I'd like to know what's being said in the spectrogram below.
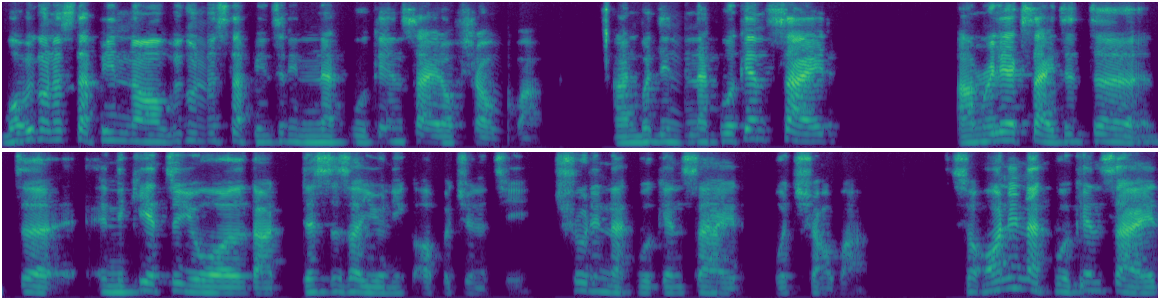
what we're going to step in now, we're going to step into the networking side of Shao Bank. And with the networking side, I'm really excited to, to indicate to you all that this is a unique opportunity through the networking side with Shao Bank. So on the networking side,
